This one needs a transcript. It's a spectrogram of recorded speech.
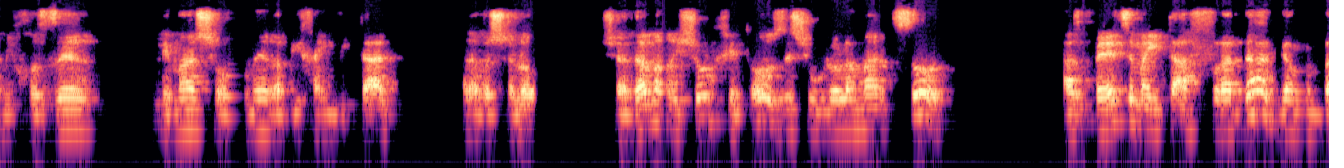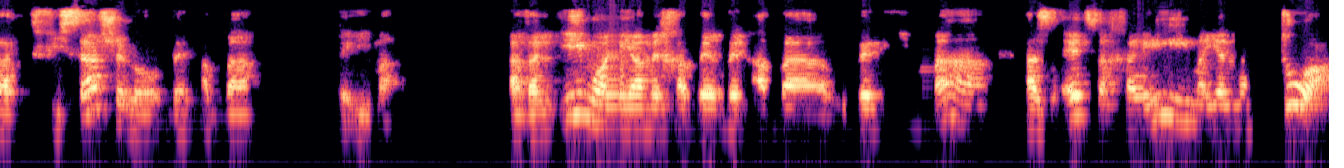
אני חוזר למה שאומר רבי חיים ויטל, עליו השלום, שהאדם הראשון חטאו זה שהוא לא למד סוד, אז בעצם הייתה הפרדה גם בתפיסה שלו בין אבא לאימא. אבל אם הוא היה מחבר בין אבא ובין אימא, אז עץ החיים היה נטוע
